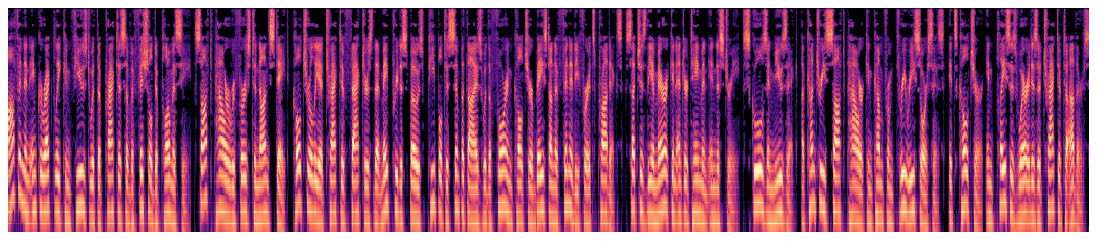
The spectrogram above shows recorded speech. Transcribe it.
Often and incorrectly confused with the practice of official diplomacy, soft power refers to non-state, culturally attractive factors that may predispose people to sympathize with a foreign culture based on affinity for its products, such as the American entertainment industry, schools and music. A country's soft power can come from three resources: its culture in places where it is attractive to others,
